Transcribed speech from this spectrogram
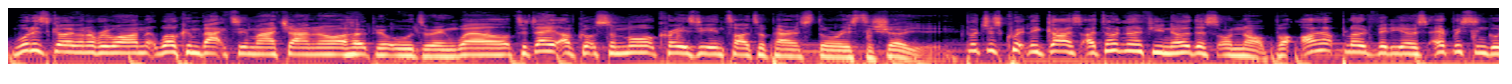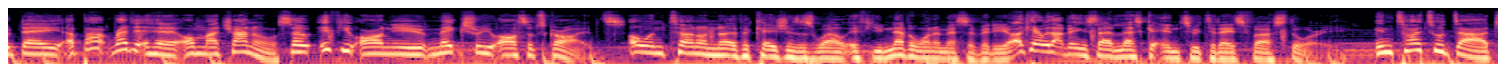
What is going on, everyone? Welcome back to my channel. I hope you're all doing well. Today, I've got some more crazy entitled parent stories to show you. But just quickly, guys, I don't know if you know this or not, but I upload videos every single day about Reddit here on my channel. So if you are new, make sure you are subscribed. Oh, and turn on notifications as well if you never want to miss a video. Okay, with that being said, let's get into today's first story. Entitled Dad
